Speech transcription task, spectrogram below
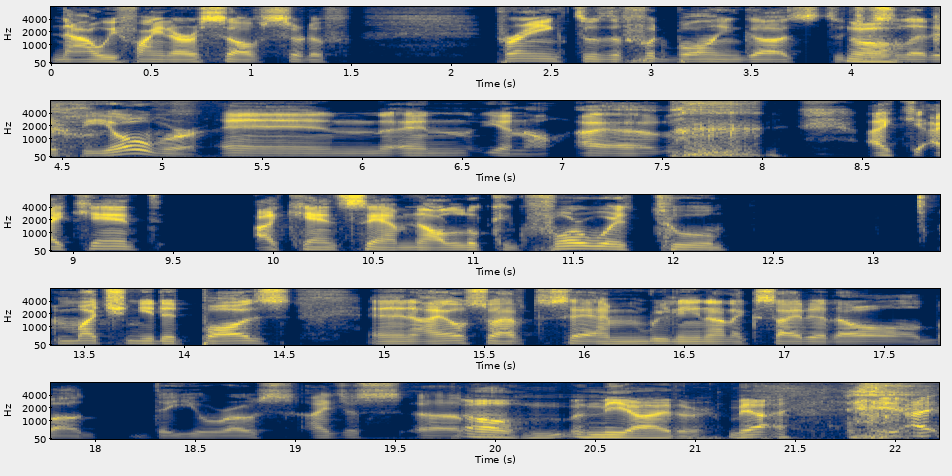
now we find ourselves sort of praying to the footballing gods to just Oh, let it be over. And and you know I uh, I I can't I can't say I'm not looking forward to much needed pause and I also have to say I'm really not excited at all about the Euros I just uh, Oh, m- me either. Me, I, I,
